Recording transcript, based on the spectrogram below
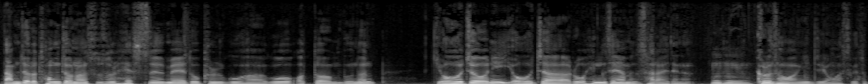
남자로 성전환 수술했음에도 불구하고 어떤 분은 여전히 여자로 행세하면서 살아야 되는 음흠. 그런 상황이 이제 영화 속에서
